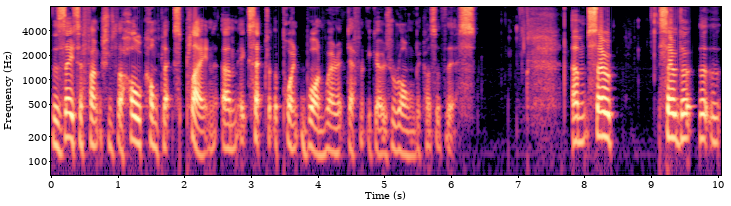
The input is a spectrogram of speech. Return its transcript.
the zeta function to the whole complex plane, um, except at the point 1 where it definitely goes wrong because of this. Um, so so the, the,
